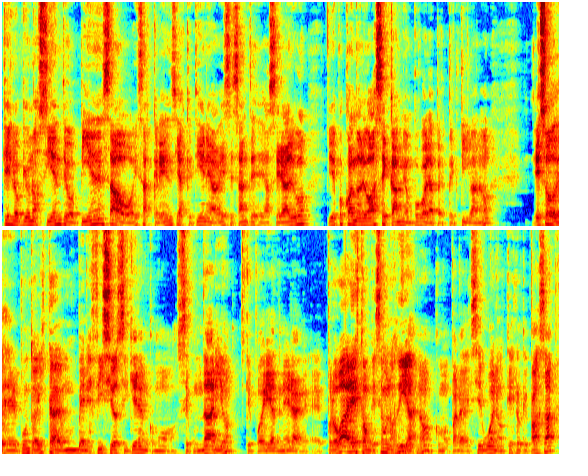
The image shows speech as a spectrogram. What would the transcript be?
qué es lo que uno siente o piensa o esas creencias que tiene a veces antes de hacer algo y después cuando lo hace cambia un poco la perspectiva, ¿no? Eso desde el punto de vista de un beneficio, si quieren, como secundario, que podría tener eh, probar esto, aunque sea unos días, ¿no? Como para decir, bueno, ¿qué es lo que pasa?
